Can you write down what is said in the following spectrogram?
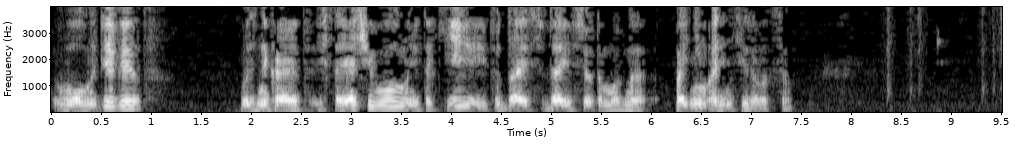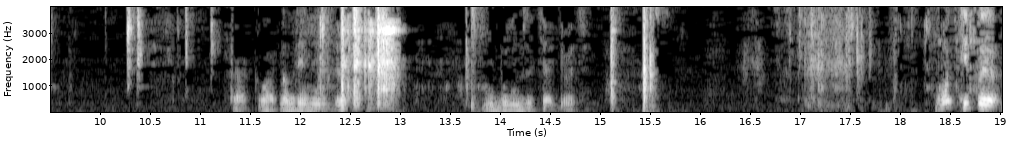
волны бегают. Возникают и стоячие волны, и такие, и туда, и сюда, и все это можно по ним ориентироваться. Так, ладно, время идет. Не будем затягивать. Вот типы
